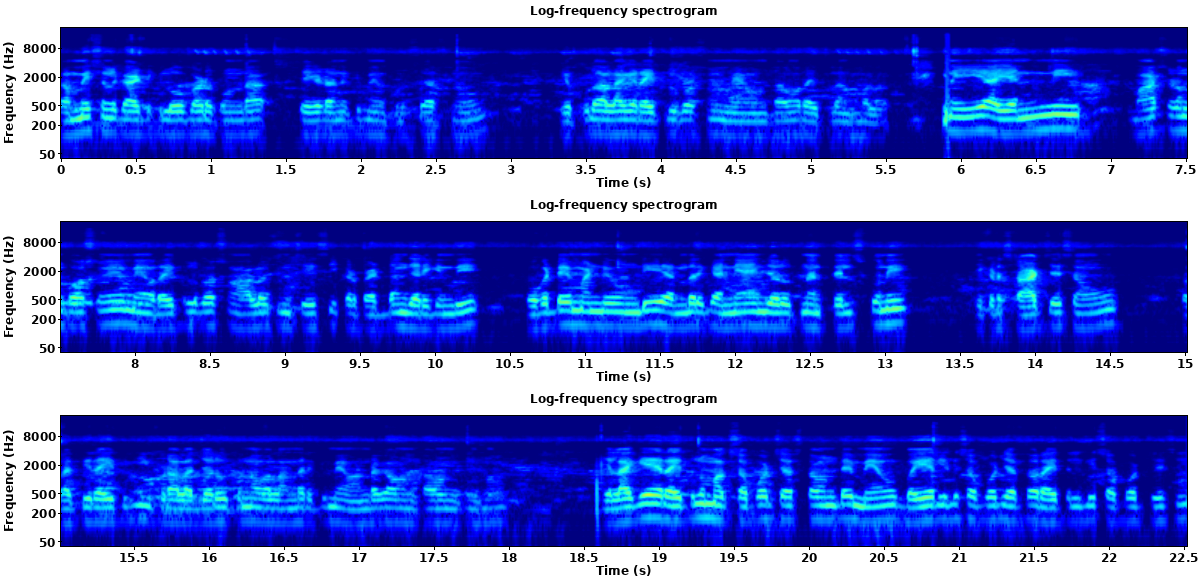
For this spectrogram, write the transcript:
కమిషన్ల కాటికి లోపడకుండా చేయడానికి మేము కృషి చేస్తున్నాము. ఎప్పుడు అలాగే రైతుల కోసమే మేము ఉంటాము రైతుల అనుమల అవన్నీ మార్చడం కోసమే మేము రైతుల కోసం ఆలోచన చేసి ఇక్కడ పెట్టడం జరిగింది. ఒకటే మండి ఉండి అందరికీ అన్యాయం జరుగుతుందని తెలుసుకుని ఇక్కడ స్టార్ట్ చేసాము ప్రతి రైతుకి ఇప్పుడు అలా జరుగుతున్న వాళ్ళందరికీ మేము అండగా ఉంటాం అనుకుంటున్నాం. ఇలాగే రైతులు మాకు సపోర్ట్ చేస్తూ ఉంటే మేము బయర్లకి సపోర్ట్ చేస్తాం రైతులకి సపోర్ట్ చేసి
